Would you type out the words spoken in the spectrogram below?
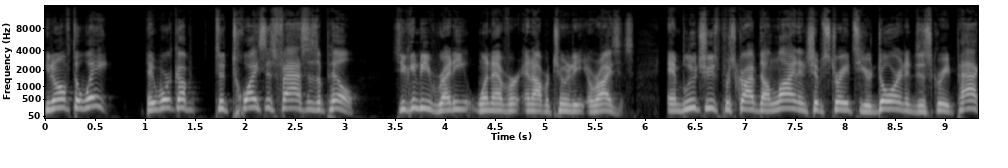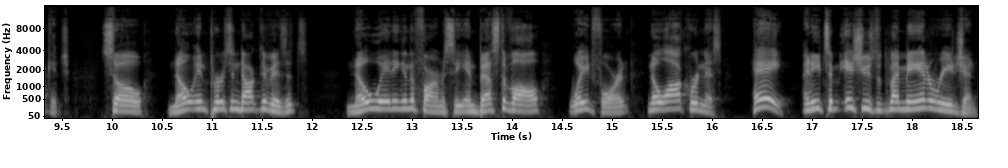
you don't have to wait. They work up to twice as fast as a pill, so you can be ready whenever an opportunity arises. And Blue Chew's prescribed online and shipped straight to your door in a discreet package. So, no in person doctor visits, no waiting in the pharmacy, and best of all, wait for it, no awkwardness. Hey, I need some issues with my mana region.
